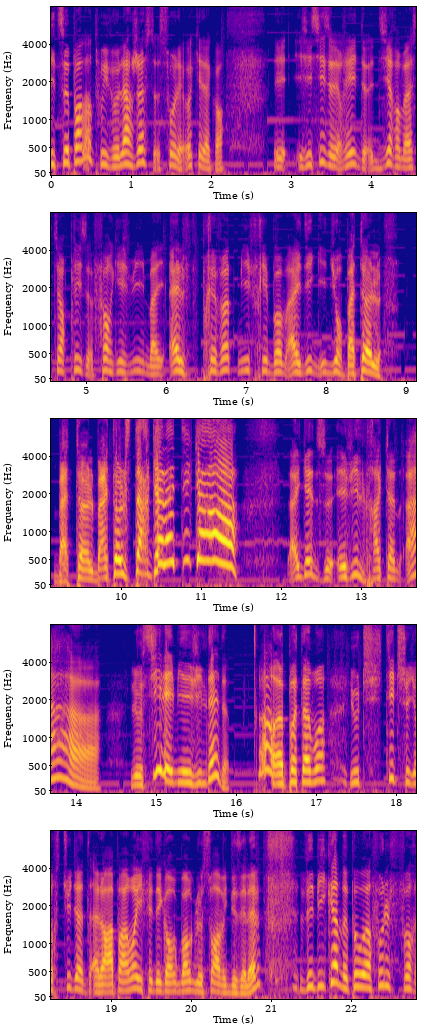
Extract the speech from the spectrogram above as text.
It's a pendant with the largest swallow. Ok, d'accord. Et ici, the read, dear master, please forgive me, my elf, prevent me free bomb hiding in your battle. Battle, battle, Star Galactica Against the evil Draken. Ah Lui aussi, il a mis Evil Dead? Oh, un pote à moi. You teach your student. Alors, apparemment, il fait des gangbangs le soir avec des élèves. They become powerful for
